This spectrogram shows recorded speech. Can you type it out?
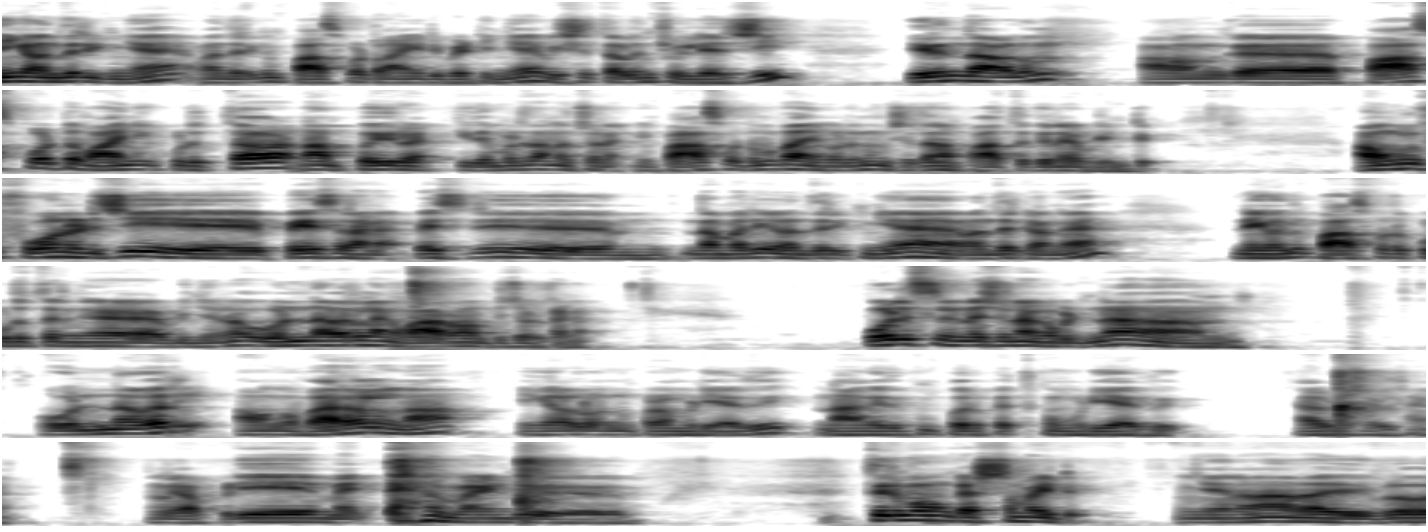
நீங்கள் வந்திருக்கீங்க. வந்திருக்கீங்க. பாஸ்போர்ட் வாங்கிட்டு போயிட்டீங்க. விஷயத்தாலும் சொல்லியாச்சு. இருந்தாலும் அவங்க பாஸ்போர்ட்டை வாங்கி கொடுத்தா நான் போயிடுவேன். இதை மட்டும் தான் நான் சொன்னேன். நீ பாஸ்போர்ட் மட்டும் வாங்கி கொடுங்க விஷயத்தை நான் பார்த்துக்கிறேன் அப்படின்ட்டு. அவங்களுக்கு ஃபோன் அடித்து பேசுகிறாங்க பேசிட்டு இந்த மாதிரி வந்திருக்கீங்க வந்திருக்காங்க. நீங்கள் வந்து பாஸ்போர்ட் கொடுத்துருங்க அப்படின்னு சொன்னால் ஒன் ஹவரில் நாங்கள் வரோம் அப்படின்னு சொல்லிட்டாங்க. போலீஸில் என்ன சொன்னாங்க அப்படின்னா ஒன் ஹவர் அவங்க வரலைன்னா எங்களால் ஒன்றும் பண்ண முடியாது. நாங்கள் எதுக்கும் பொறுப்பேற்றுக்க முடியாது அப்படின்னு சொல்லிட்டாங்க. எனக்கு அப்படியே மை மைண்டு திரும்பவும் கஷ்டமாயிட்டு. ஏன்னா இவ்வளோ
